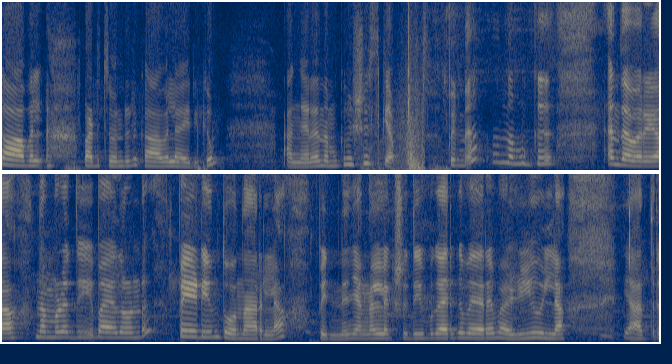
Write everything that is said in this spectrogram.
കാവൽ പഠിച്ചോന്റെ ഒരു കാവലായിരിക്കും. അങ്ങനെ നമുക്ക് വിശ്വസിക്കാം. പിന്നെ നമുക്ക് എന്താ പറയുക നമ്മുടെ ദ്വീപായതുകൊണ്ട് പേടിയും തോന്നാറില്ല. പിന്നെ ഞങ്ങൾ ലക്ഷദ്വീപുകാർക്ക് വേറെ വഴിയുമില്ല. യാത്ര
